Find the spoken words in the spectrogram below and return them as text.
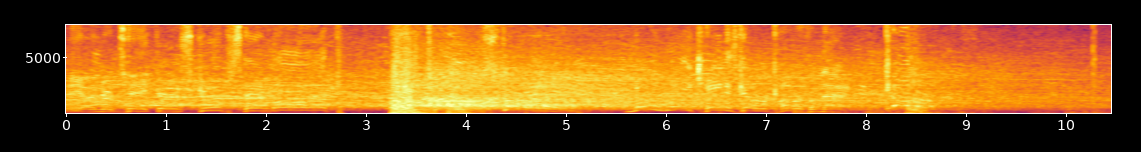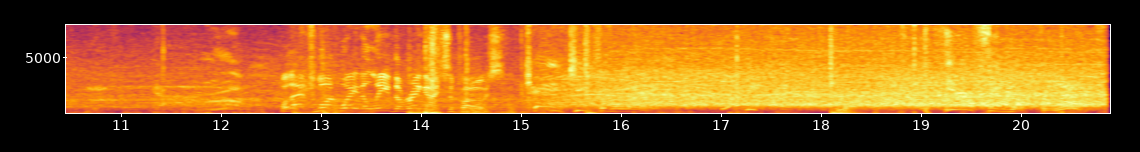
The Undertaker scoops him up. Tombstone. No way Kane is going to recover from that. Cover. Well, that's one way to leave the ring, I suppose. Kane keeps him away. Piercing the throat.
